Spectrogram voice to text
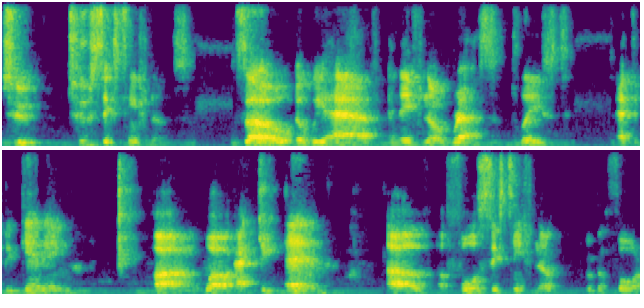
to two sixteenth notes. So if we have an eighth note rest placed at the beginning, um, well, at the end of a full sixteenth note, grouping four,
